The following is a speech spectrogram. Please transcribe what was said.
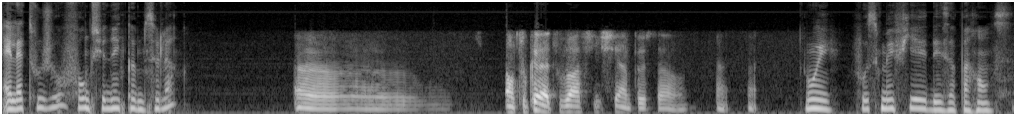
Elle a toujours fonctionné comme cela? Euh, en tout cas, elle a toujours affiché un peu ça. ouais. Oui, faut se méfier des apparences.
